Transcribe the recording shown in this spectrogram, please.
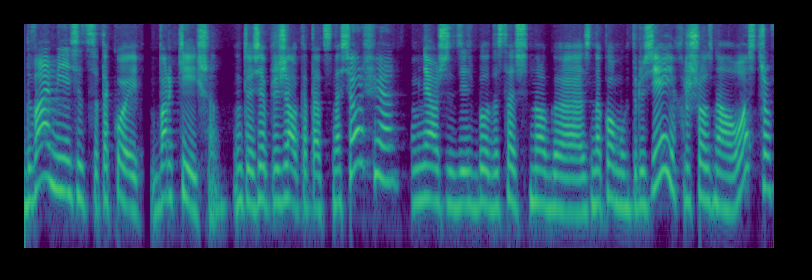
два месяца такой workation. Ну, то есть я приезжала кататься на серфе, у меня уже здесь было достаточно много знакомых друзей, я хорошо знала остров,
